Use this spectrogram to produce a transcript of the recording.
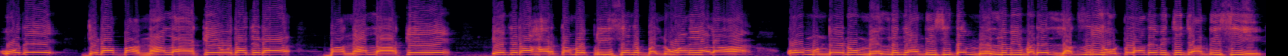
ਉਹਦੇ ਜਿਹੜਾ ਬਹਾਨਾ ਲਾ ਕੇ, ਉਹਦਾ ਜਿਹੜਾ ਬਹਾਨਾ ਲਾ ਕੇ ਇਹ ਜਿਹੜਾ ਹਰਕਮਲਪ੍ਰੀਤ ਸਿੰਘ ਬੱਲੂਆਣੇ ਵਾਲਾ, ਉਹ ਮੁੰਡੇ ਨੂੰ ਮਿਲਣ ਜਾਂਦੀ ਸੀ ਤੇ ਮਿਲਣ ਵੀ ਬੜੇ ਲਗਜ਼ਰੀ ਹੋਟਲਾਂ ਦੇ ਵਿੱਚ ਜਾਂਦੀ ਸੀ,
